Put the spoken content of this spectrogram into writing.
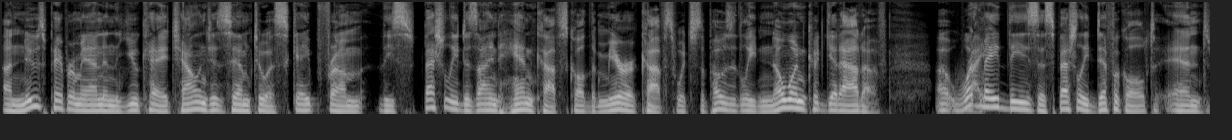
a newspaperman in the UK challenges him to escape from these specially designed handcuffs called the mirror cuffs, which supposedly no one could get out of. Uh, what right. made these especially difficult? And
